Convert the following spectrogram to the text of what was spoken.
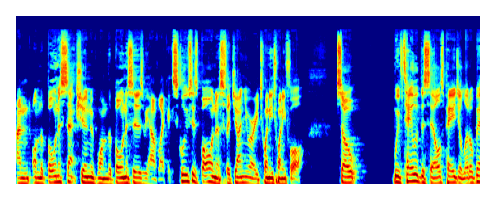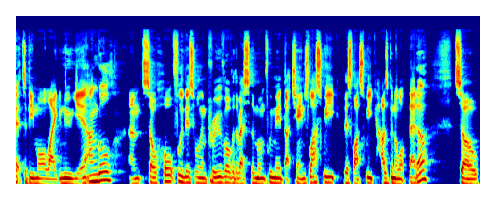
And on the bonus section of one of the bonuses, we have like exclusive bonus for January 2024. So we've tailored the sales page a little bit to be more like new year angle. Um, so hopefully this will improve over the rest of the month. We made that change last week. This last week has been a lot better. So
